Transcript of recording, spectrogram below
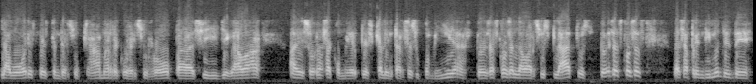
labores, pues tender su cama, recoger su ropa, si llegaba a deshoras a comer, pues calentarse su comida, todas esas cosas, lavar sus platos, todas esas cosas las aprendimos desde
